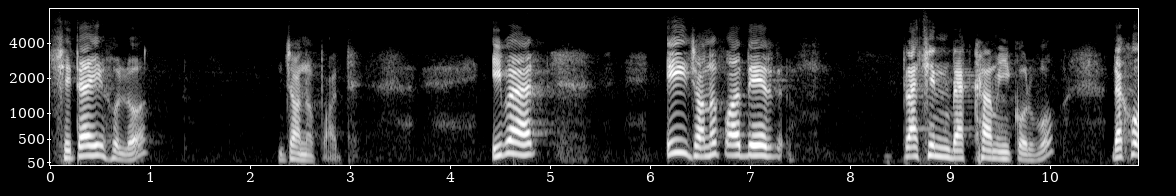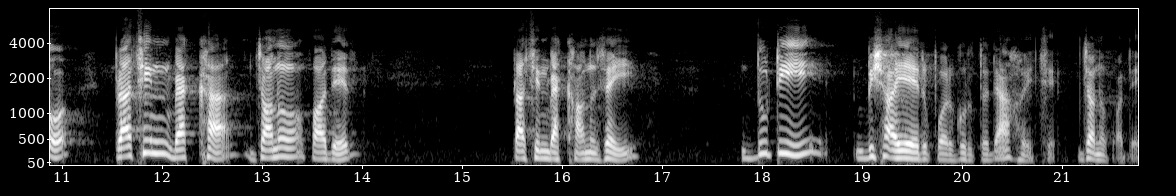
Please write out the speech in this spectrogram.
সেটাই হলো জনপদ। এবার এই জনপদের প্রাচীন ব্যাখ্যা আমি করব। দেখো, প্রাচীন ব্যাখ্যা জনপদের প্রাচীন ব্যাখ্যা অনুযায়ী দুটি বিষয়ের উপর গুরুত্ব দেওয়া হয়েছে জনপদে।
